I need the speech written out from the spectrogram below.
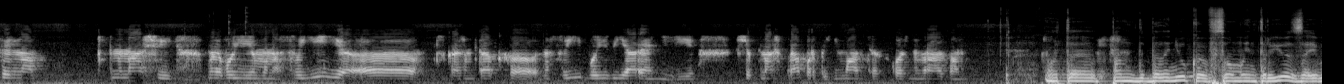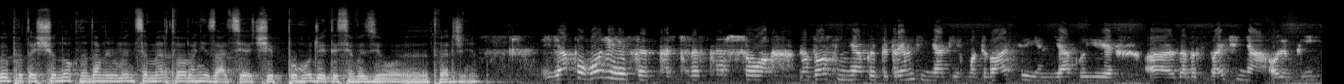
сильна на нашій. Ми воюємо на своїй, е, скажімо так, е, на своїй бойовій арені, і щоб наш прапор піднімався з кожним разом. От е, пан Беленюк в своєму інтерв'ю заявив про те, що НОК на даний момент це мертва організація. Чи погоджуєтеся ви з його твердженням? Я погоджуюся через те, що ну зовсім ніякої підтримки, ніяких мотивацій, ніякої е, забезпечення олімпійці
